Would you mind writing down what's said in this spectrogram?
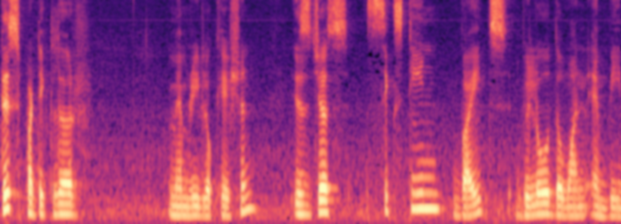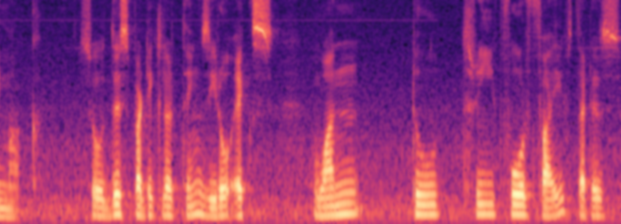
this particular memory location is just 16 bytes below the 1 MB mark. So, this particular thing 0x 1, 2, 3, 4, 5 that is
